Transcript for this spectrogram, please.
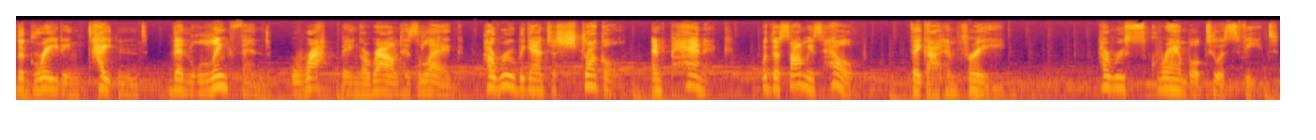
the grating tightened, then lengthened, wrapping around his leg. Haru began to struggle and panic. With Asami's help, they got him free. Haru scrambled to his feet.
